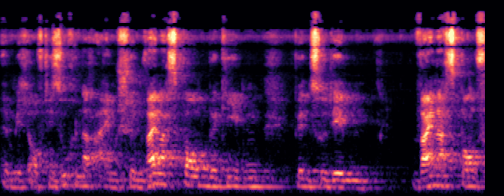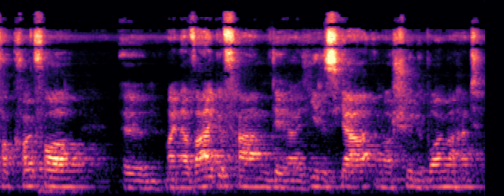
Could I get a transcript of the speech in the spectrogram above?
äh, mich auf die Suche nach einem schönen Weihnachtsbaum begeben, bin zu dem Weihnachtsbaumverkäufer meiner Wahl gefahren, der jedes Jahr immer schöne Bäume hat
